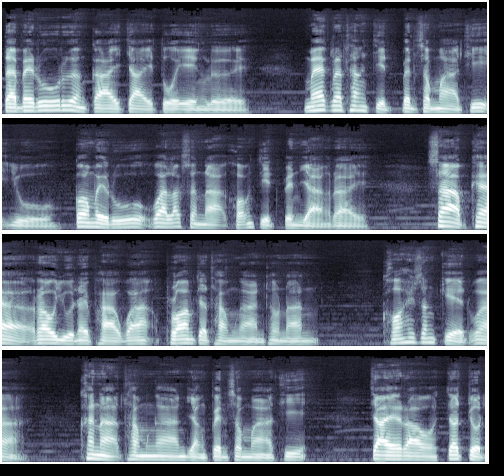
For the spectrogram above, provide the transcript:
แต่ไม่รู้เรื่องกายใจตัวเองเลย แม้กระทั่งจิตเป็นสมาธิอยู่ ก็ไม่รู้ว่าลักษณะของจิตเป็นอย่างไร ทราบแค่เราอยู่ในภาวะพร้อมจะทำงานเท่านั้น ขอให้สังเกตว่า ขณะทำงานอย่างเป็นสมาธิ ใจเราจะจด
